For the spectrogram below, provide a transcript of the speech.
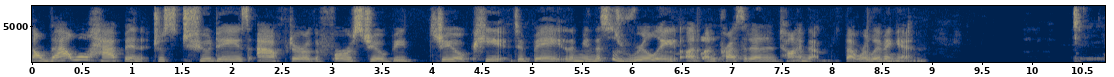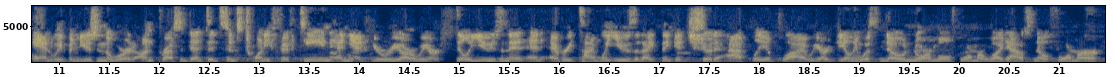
Now, that will happen just two days after the first GOP, GOP debate. I mean, this is really an unprecedented time that, that we're living in. And we've been using the word unprecedented since 2015. And yet here we are, we are still using it. And every time we use it, I think it should aptly apply. We are dealing with no normal former White House, no former,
